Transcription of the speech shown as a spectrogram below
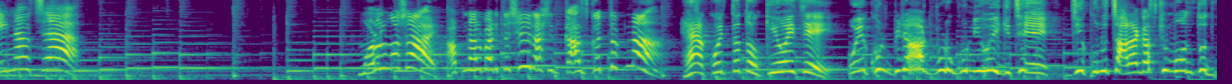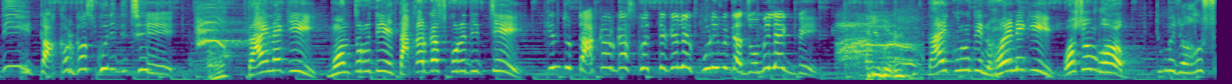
এই নাও চা। মরল মশাই আপনার বাড়িতে সেই রাশিদ কাজ করতো না? হ্যাঁ কইতো তো কি হয়েছে? ও এখন বিরাট বড় গুণী হয়ে গেছে যে কোনো চারা গাছকে মন্ত্র দি টাকার গাছ করে দিচ্ছে। তাই নাকি? মন্ত্র দিয়ে টাকার কাজ করে দিচ্ছে? কিন্তু টাকার গাছ করতে গেলে কুড়ি বিঘা জমি লাগবে। তাই কোনোদিন হয় নাকি? অসম্ভব। তুমি রহস্য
